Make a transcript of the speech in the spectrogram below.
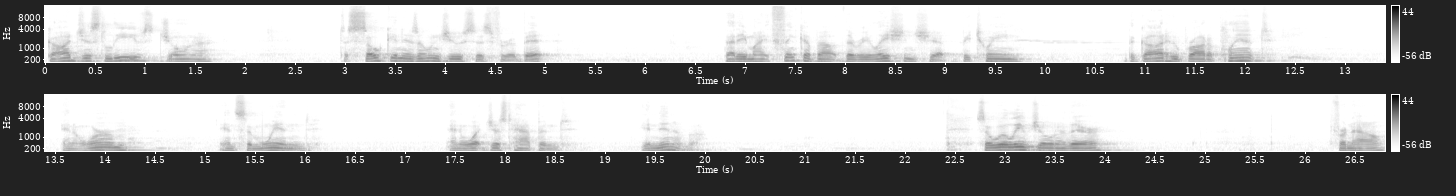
God just leaves Jonah to soak in his own juices for a bit that he might think about the relationship between the God who brought a plant and a worm and some wind and what just happened in Nineveh. So we'll leave Jonah there for now.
